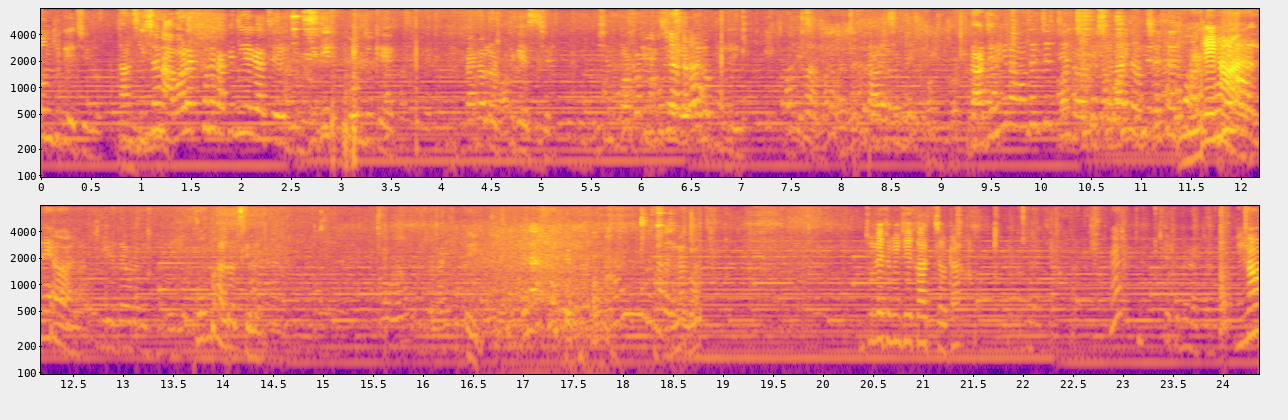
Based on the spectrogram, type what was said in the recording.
বন্ধু দিয়েছিল। জিশান আবার একখানে কাকে নিয়ে গেছে? দিদির বন্ধুকে ব্যাঙ্গালোর থেকে এসছে। আমাদের যে? নেহাল। নেহাল খুব ভালো ছিল। জুলে তুমি কি খাচ্ছ ওটা? হুম? না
